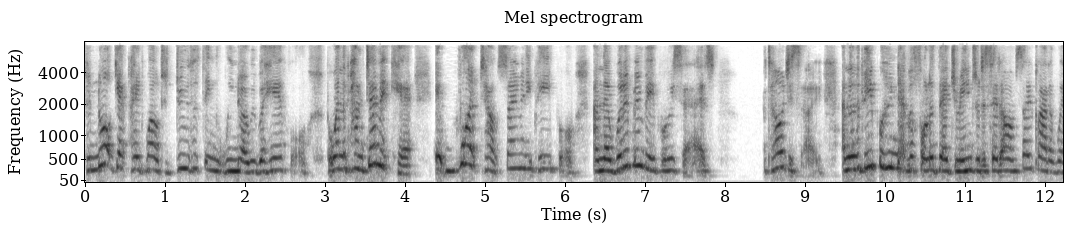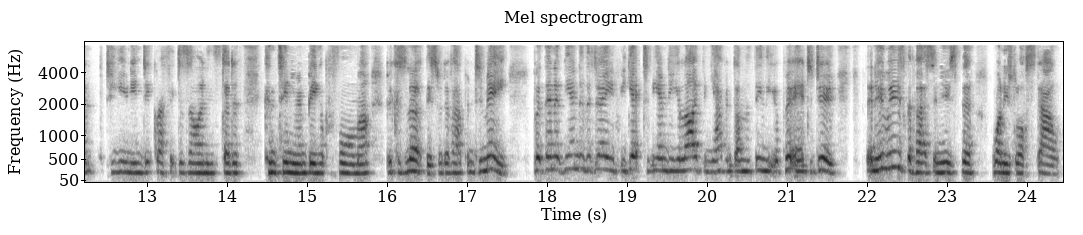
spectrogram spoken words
to not get paid well to do the thing that we know we were here for. But when the pandemic hit, it wiped out so many people. And there would have been people who said, I told you so. And then the people who never followed their dreams would have said, Oh, I'm so glad I went to uni and did graphic design instead of continuing being a performer because look, this would have happened to me. But then at the end of the day, if you get to the end of your life and you haven't done the thing that you're put here to do, then who is the person who's the one who's lost out?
